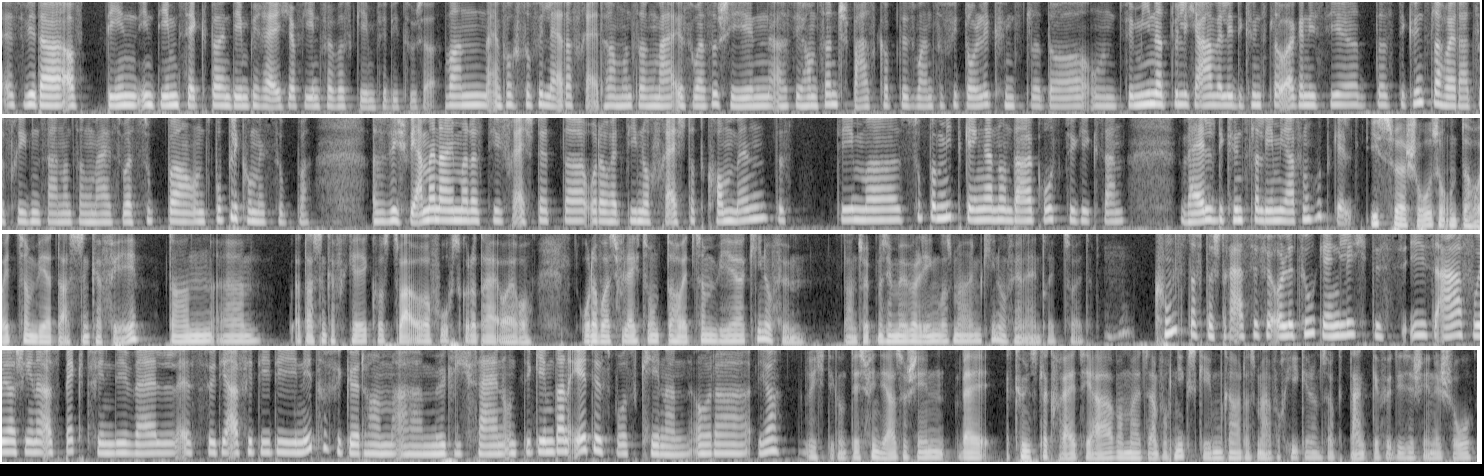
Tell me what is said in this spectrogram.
es wird auch auf den, in dem Sektor, in dem Bereich auf jeden Fall was geben für die Zuschauer. Wenn einfach so viele Leute Freude haben und sagen, es war so schön, äh, sie haben so einen Spaß gehabt, es waren so viele tolle Künstler da und für mich natürlich auch, weil ich die Künstler organisiere, dass die Künstler halt auch zufrieden sind und sagen, es war super und das Publikum ist super. Also sie schwärmen auch immer, dass die Freistädter oder halt die nach Freistadt kommen, dass die immer super mitgängern und auch großzügig sind, weil die Künstler leben ja vom Hutgeld. Ist so eine Show so unterhaltsam wie eine Tassen Kaffee, dann ähm, eine Tassen Kaffee kostet 2,50 Euro oder 3 Euro. Oder war es vielleicht so unterhaltsam wie ein Kinofilm? Dann sollte man sich mal überlegen, was man im Kino für einen Eintritt zahlt. Mhm. Kunst auf der Straße für alle zugänglich, das ist auch voll ein schöner Aspekt, finde ich, weil es sollte ja auch für die, die nicht so viel Geld haben, möglich sein und die geben dann eh das, was kennen, oder, ja. Richtig, und das finde ich auch so schön, weil ein Künstler freut sich auch, wenn man jetzt einfach nichts geben kann, dass man einfach hingeht und sagt, danke für diese schöne Show.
